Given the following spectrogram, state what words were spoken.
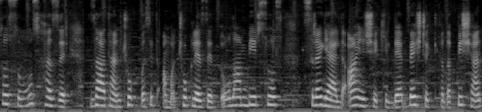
Sosumuz hazır. Zaten çok basit ama çok lezzetli olan bir sos. Sıra geldi aynı şekilde 5 dakikada pişen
